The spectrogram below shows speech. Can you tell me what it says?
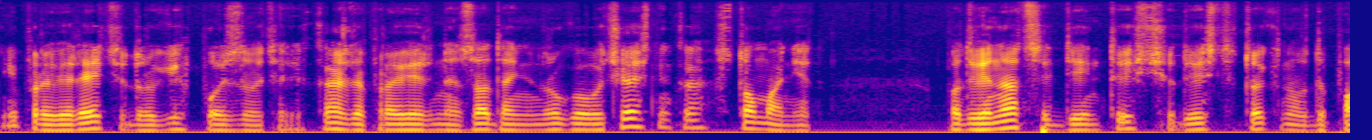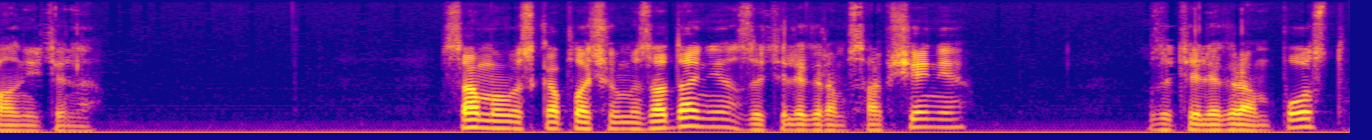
и проверяйте других пользователей. Каждое проверенное задание другого участника 100 монет. По 12 день 1200 токенов дополнительно. Самые высокооплачиваемые задания за Telegram сообщение, за Telegram пост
